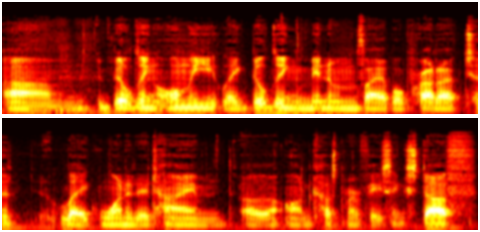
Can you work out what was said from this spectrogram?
um, building only like building minimum viable product like one at a time uh, on customer facing stuff.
